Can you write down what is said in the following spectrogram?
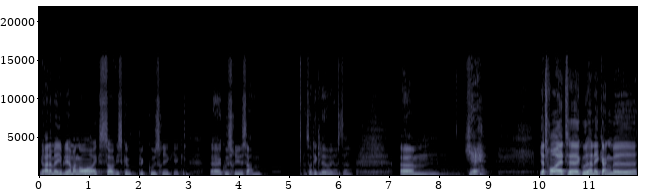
vi regner med, at I bliver her mange år, ikke? så vi skal bygge Guds rige. Ikke? Øh, Guds rige sammen. Så det glæder jeg os til. Um, ja. Yeah. Jeg tror, at øh, Gud han er i gang med,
